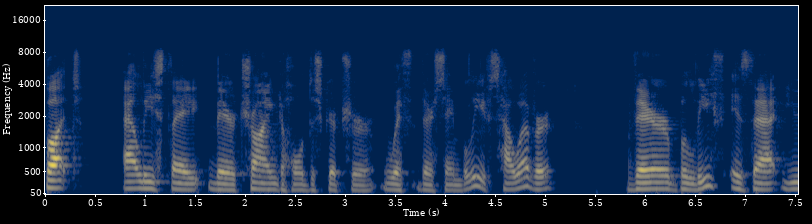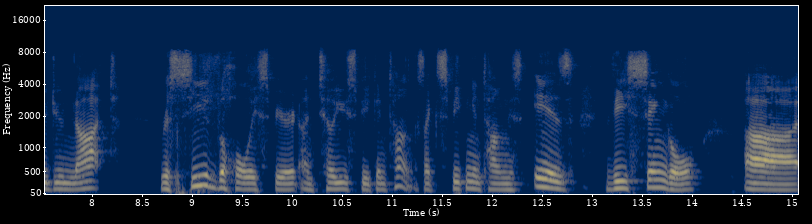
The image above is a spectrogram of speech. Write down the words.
but at least they they're trying to hold the scripture with their same beliefs. However, their belief is that you do not receive the Holy Spirit until you speak in tongues. Like speaking in tongues is the single, uh,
